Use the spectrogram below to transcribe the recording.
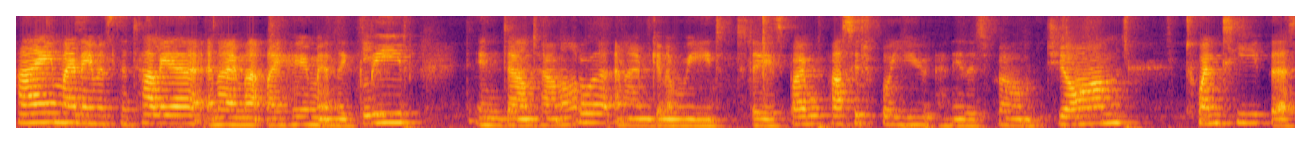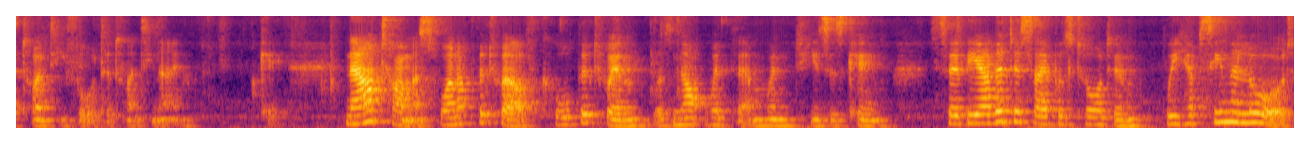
Hi, my name is Natalia, and I'm at my home in the Glebe in downtown Ottawa, and I'm going to read today's Bible passage for you, and it is from John 20, verse 24 to 29. Okay. Now, Thomas, one of the twelve, called the twin, was not with them when Jesus came. So the other disciples told him, We have seen the Lord.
